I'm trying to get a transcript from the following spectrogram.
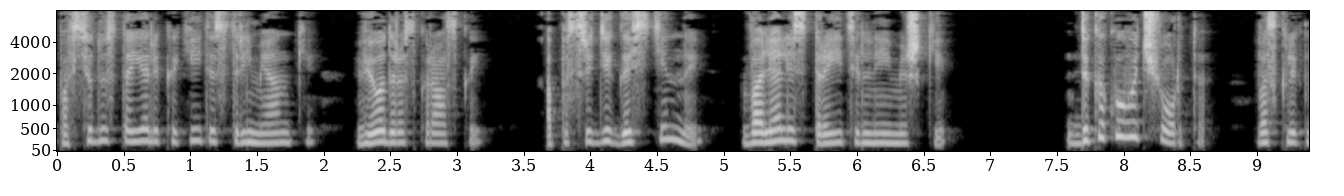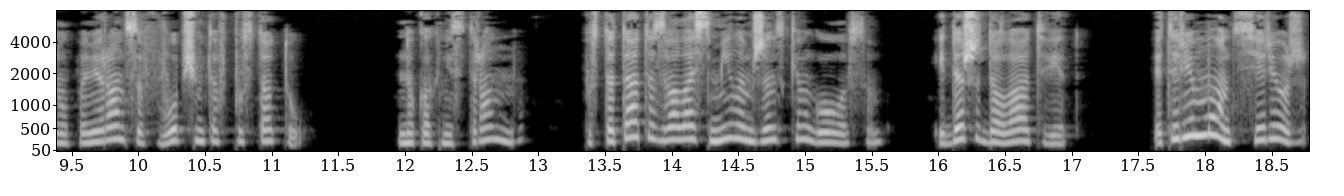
Повсюду стояли какие-то стремянки, ведра с краской, а посреди гостиной валялись строительные мешки. «Да какого черта?» — воскликнул Померанцев, в общем-то, в пустоту. Но, как ни странно, Пустота отозвалась милым женским голосом и даже дала ответ. «Это ремонт, Сережа!»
